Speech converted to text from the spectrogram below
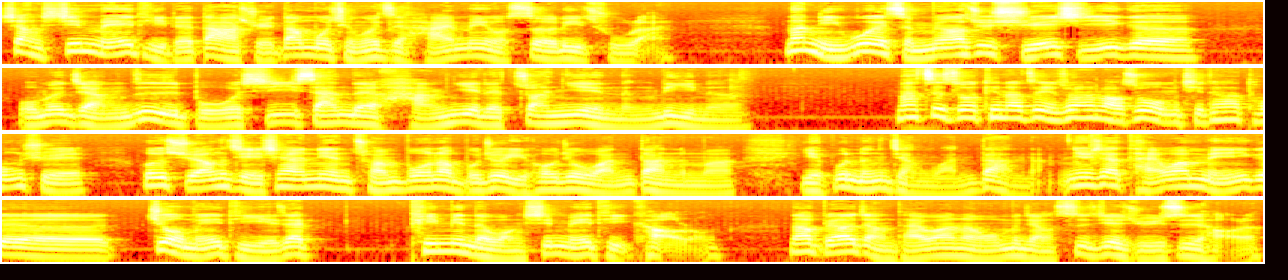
像新媒体的大学，到目前为止还没有设立出来。那你为什么要去学习一个我们讲日薄西山的行业的专业能力呢？那这时候听到这里说，老师，我们其他同学。或者许阳姐现在念传播，那不就以后就完蛋了吗？也不能讲完蛋了，因为现在台湾每一个旧媒体也在拼命的往新媒体靠拢。那不要讲台湾了，我们讲世界局势好了。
